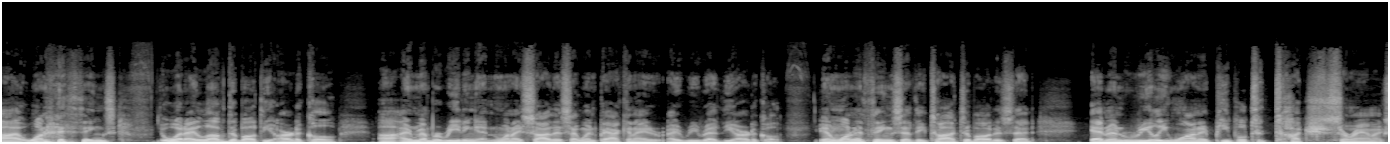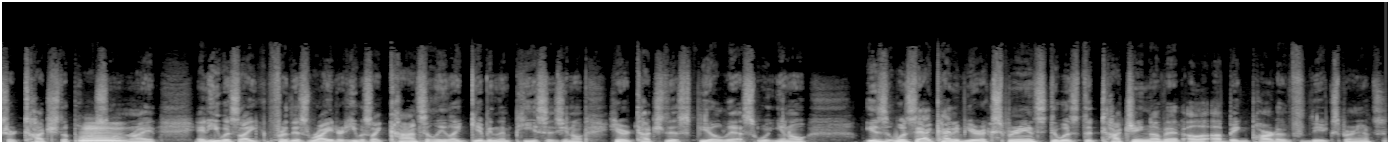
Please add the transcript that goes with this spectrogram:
uh, one of the things what I loved about the article uh, I remember reading it, and when I saw this, I went back and I, I reread the article. And one of the things that they talked about is that Edmund really wanted people to touch ceramics or touch the porcelain, mm. right? And he was like, for this writer, he was like constantly like giving them pieces, you know, here, touch this, feel this, you know. Is was that kind of your experience? Was the touching of it a, a big part of the experience?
